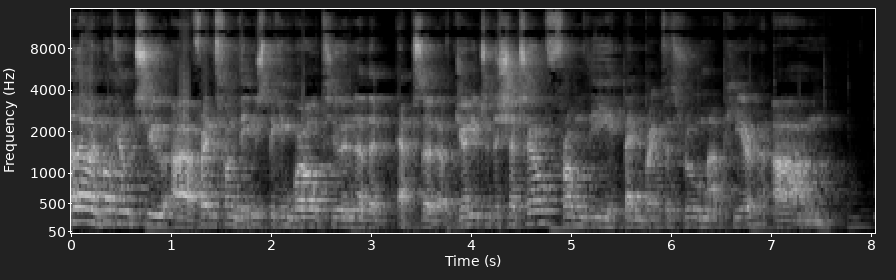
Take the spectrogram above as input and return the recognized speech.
Hello and welcome to our friends from the English-speaking world to another episode of Journey to the Chateau from the bed and breakfast room up here. Um,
